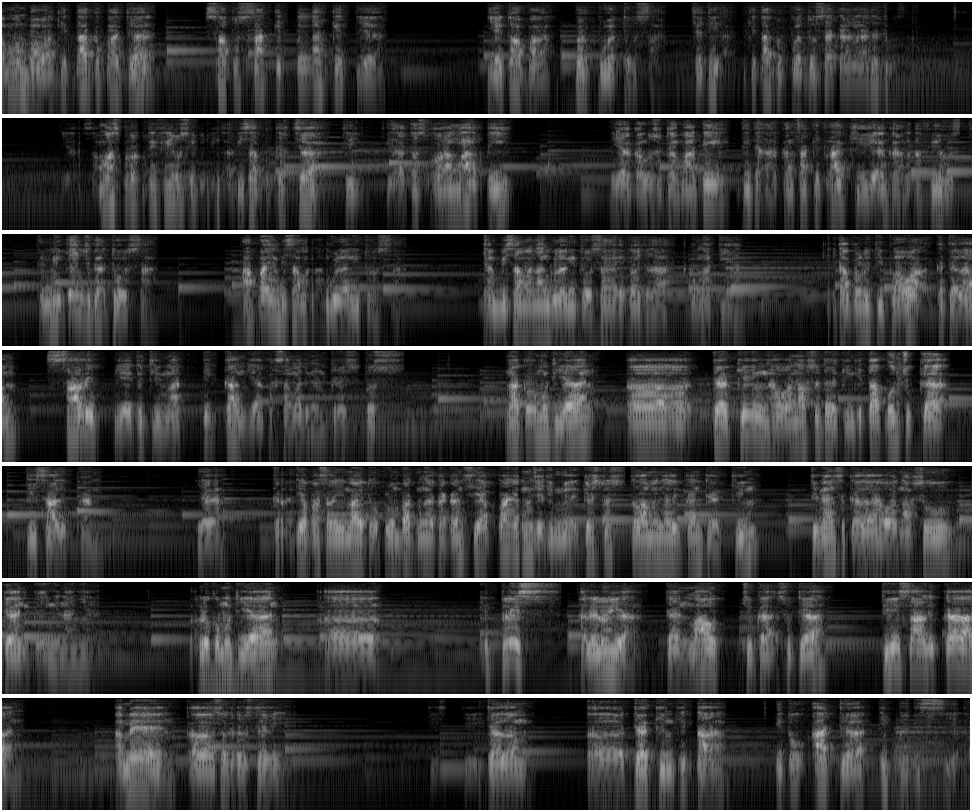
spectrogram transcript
membawa kita kepada satu sakit penyakit ya yaitu apa? Berbuat dosa. Jadi kita berbuat dosa karena ada dosa. Ya, sama seperti virus itu tidak bisa bekerja di, di atas orang mati ya kalau sudah mati tidak akan sakit lagi ya karena virus. Demikian juga dosa. Apa yang bisa menanggulangi dosa? Yang bisa menanggulangi dosa itu adalah kematian. Kita perlu dibawa ke dalam salib yaitu dimatikan ya bersama dengan Kristus. Nah kemudian eh, daging hawa nafsu daging kita pun juga disalibkan. Ya Galatia pasal 5 ayat 24 mengatakan siapa yang menjadi milik Kristus telah menyalibkan daging dengan segala hawa nafsu dan keinginannya. Lalu kemudian eh, iblis, haleluya, dan maut juga sudah disalibkan Amin, uh, saudara-saudari. Di, di dalam uh, daging kita itu ada iblis ya.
